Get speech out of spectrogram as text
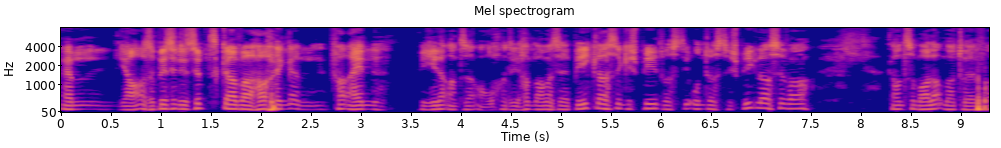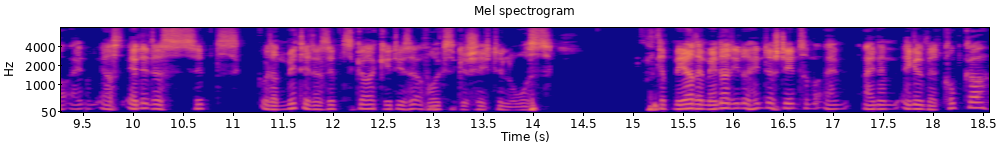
Ähm, ja, also bis in die 70er war Haching ein Verein wie jeder andere auch. Also die haben damals in der B-Klasse gespielt, was die unterste Spielklasse war. Ganz normaler Amateurverein. Und erst Ende des 70 oder Mitte der 70er geht diese Erfolgsgeschichte los. Es gibt mehrere Männer, die dahinter stehen, zum einen Engelbert Kupka,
